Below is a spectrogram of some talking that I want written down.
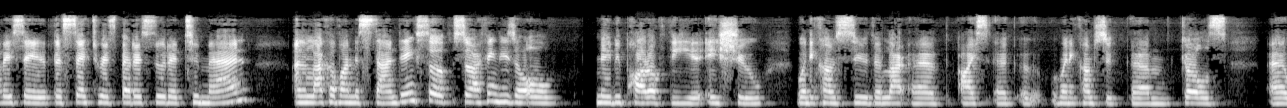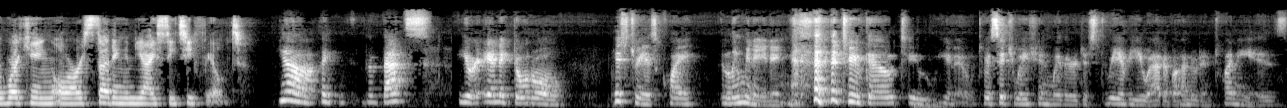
they say the sector is better suited to men and lack of understanding so so i think these are all maybe part of the issue when it comes to the uh, uh, when it comes to um, girls uh, working or studying in the ICT field. Yeah, I, that's your anecdotal history is quite illuminating to go to you know to a situation where there are just three of you out of 120 is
